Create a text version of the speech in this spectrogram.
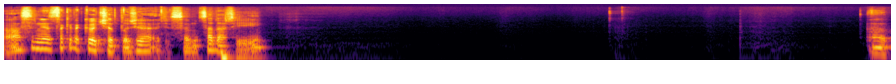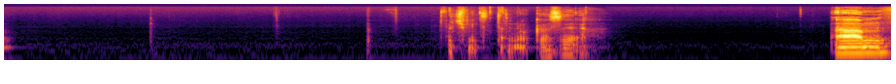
Já jsem něco taky takového četl, že, že se docela daří. Eh, proč mi to tady neukazuje? Um,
